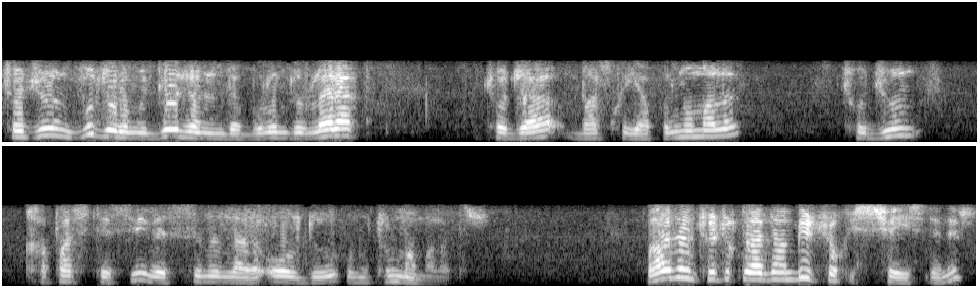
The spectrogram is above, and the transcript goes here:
çocuğun bu durumu göz önünde bulundurularak çocuğa baskı yapılmamalı, çocuğun kapasitesi ve sınırları olduğu unutulmamalıdır. Bazen çocuklardan birçok şey istenir.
